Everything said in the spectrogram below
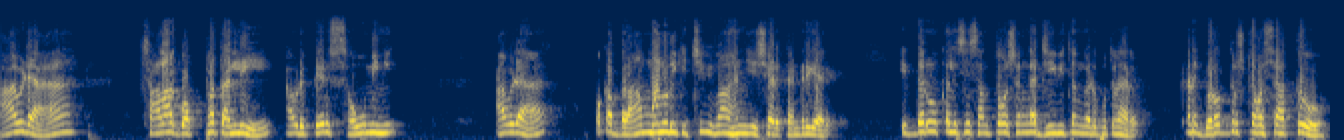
ఆవిడ చాలా గొప్ప తల్లి. ఆవిడ పేరు సౌమిని. ఆవిడ ఒక బ్రాహ్మణుడికి ఇచ్చి వివాహం చేశాడు తండ్రి గారు. ఇద్దరూ కలిసి సంతోషంగా జీవితం గడుపుతున్నారు. కానీ దురదృష్టవశాత్తు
